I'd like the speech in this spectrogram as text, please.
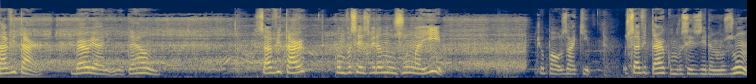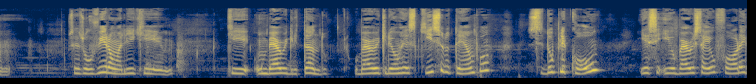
Savitar. Barry Allen, na Terra 1. Savitar, como vocês viram no zoom aí. Deixa eu pausar aqui. O Savitar, como vocês viram no zoom. Vocês ouviram ali que. Que um Barry gritando. O Barry criou um resquício do tempo. Se duplicou. E, esse, e o Barry saiu fora e,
